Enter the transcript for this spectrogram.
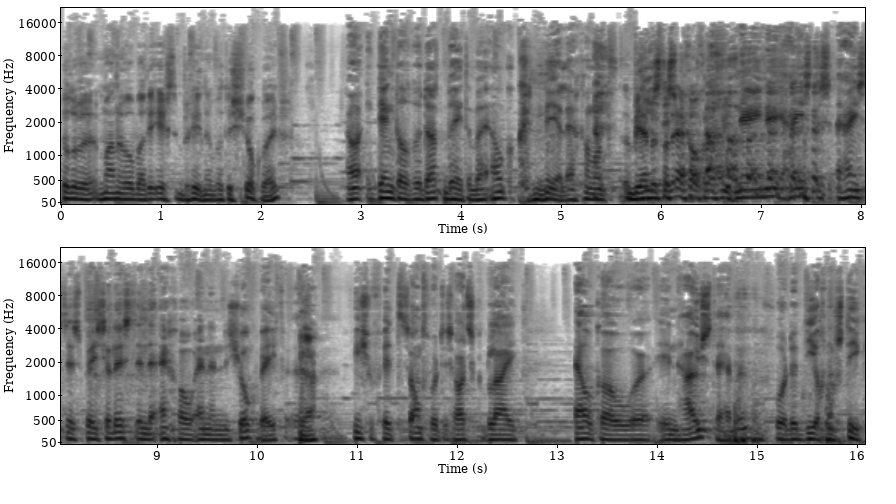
Zullen we, Manuel, bij de eerste beginnen? Wat is shockwave? Nou, ik denk dat we dat beter bij Elko kunnen neerleggen. Want Jij bent van de- de echografie. Nee, nee, hij is, de, hij is de specialist in de echo en in de shockwave. Eh, Ja. Zandvoort is hartstikke blij Elko eh, in huis te hebben voor de diagnostiek.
